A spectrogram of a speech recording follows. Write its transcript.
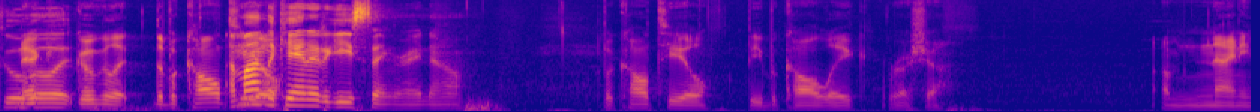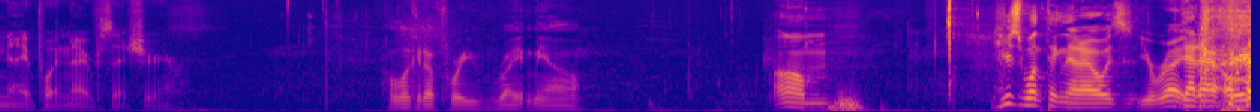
Google Nick, it. Google it. The Baikal teal. I'm on the Canada geese thing right now. Baikal teal be Baikal Lake, Russia. I'm 99.9% sure. I'll look it up for you right meow. Um, here's one thing that I always. You're right. That I always.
